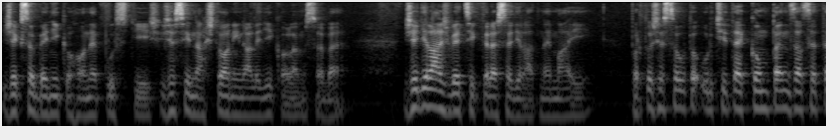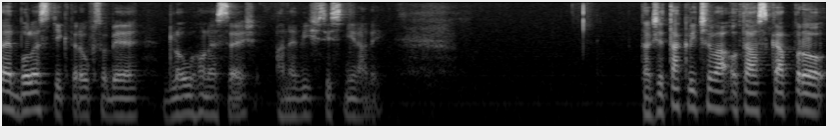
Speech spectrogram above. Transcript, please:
že k sobě nikoho nepustíš, že jsi naštvaný na lidi kolem sebe, že děláš věci, které se dělat nemají, protože jsou to určité kompenzace té bolesti, kterou v sobě dlouho neseš a nevíš si s ní rady. Takže ta klíčová otázka pro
